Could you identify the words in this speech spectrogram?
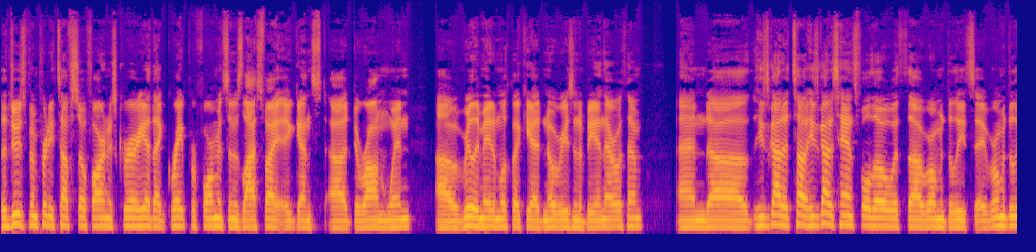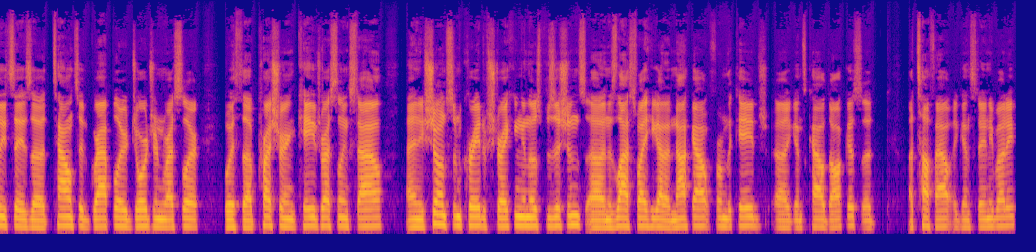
the dude's been pretty tough so far in his career. He had that great performance in his last fight against uh, Deron Winn. Uh, really made him look like he had no reason to be in there with him. And uh, he's got a t- he's got his hands full though with uh, Roman Dolidze. Roman Dolidze is a talented grappler, Georgian wrestler with uh, pressure and cage wrestling style, and he's shown some creative striking in those positions. Uh, in his last fight, he got a knockout from the cage uh, against Kyle Daukaus, a, a tough out against anybody.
